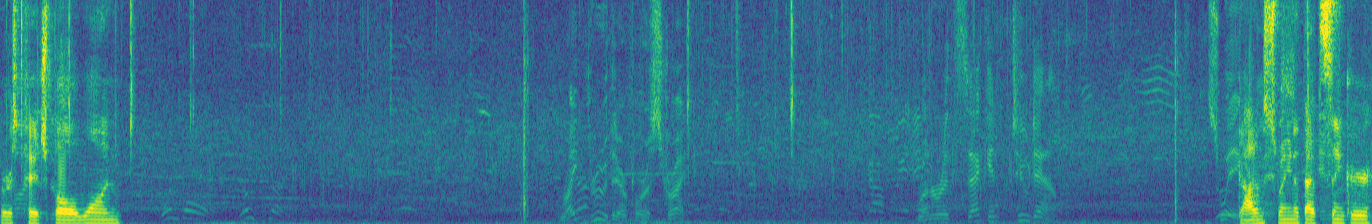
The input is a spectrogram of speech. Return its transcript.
First pitch, ball one. Right through there for a strike. Runner at second, two down. Swing, Got him swinging at that sinker.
